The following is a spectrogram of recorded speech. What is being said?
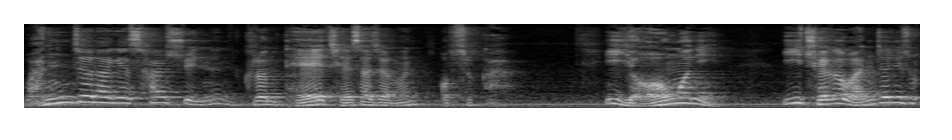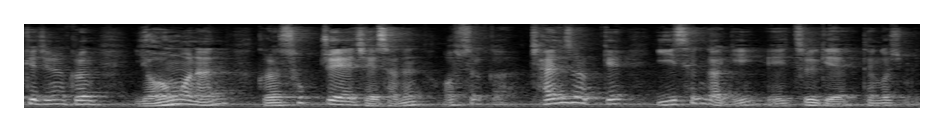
완전하게 살 수 있는 그런 대제사장은 없을까? 이 영원히 이 죄가 완전히 속해지는 그런 영원한 그런 속죄의 제사는 없을까? 자연스럽게 이 생각이 들게 된 것입니다.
